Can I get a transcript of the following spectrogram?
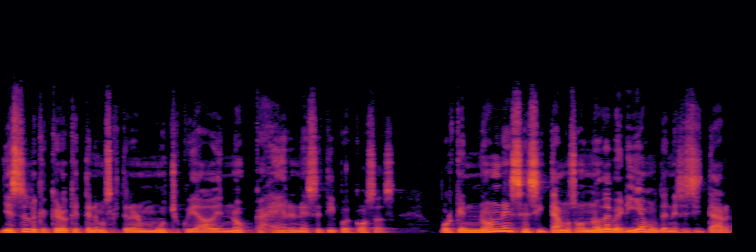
Y esto es lo que creo que tenemos que tener mucho cuidado de no caer en ese tipo de cosas, porque no necesitamos o no deberíamos de necesitar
